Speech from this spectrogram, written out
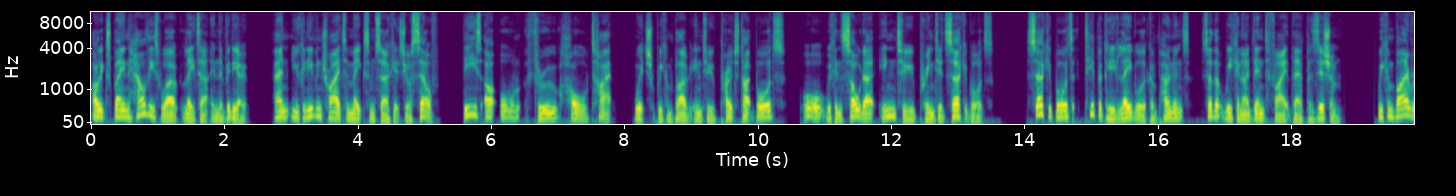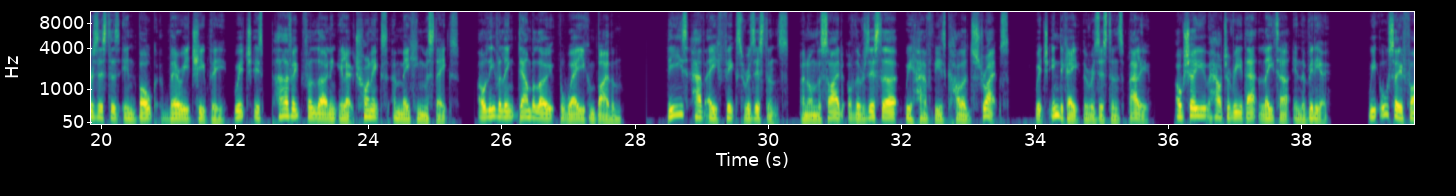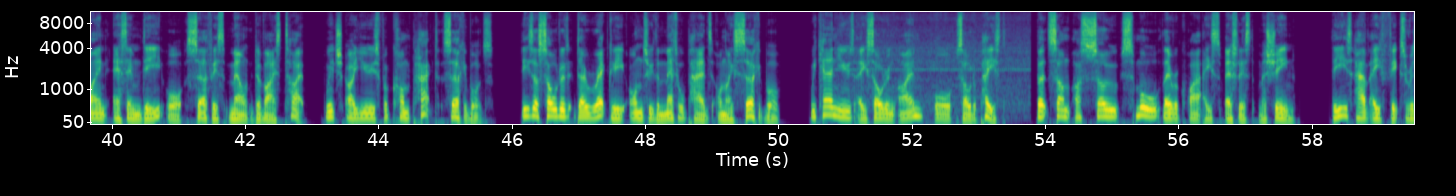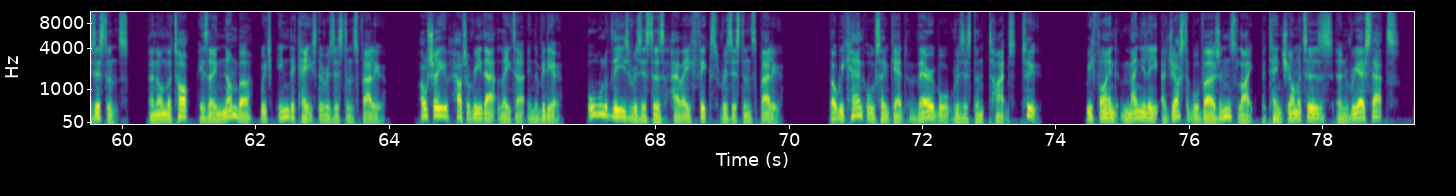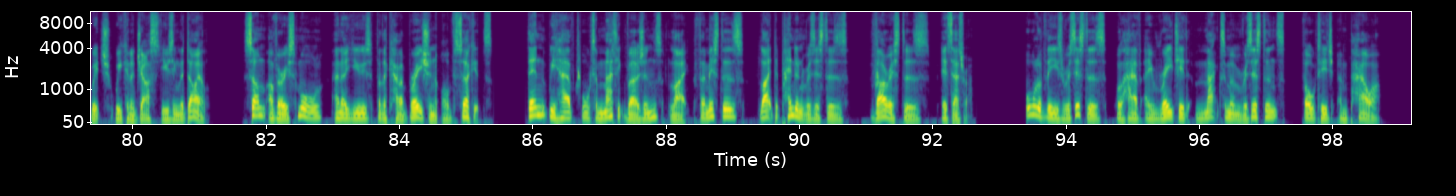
I'll explain how these work later in the video, and you can even try to make some circuits yourself. These are all through hole type, which we can plug into prototype boards, or we can solder into printed circuit boards. Circuit boards typically label the components so that we can identify their position. We can buy resistors in bulk very cheaply, which is perfect for learning electronics and making mistakes. I'll leave a link down below for where you can buy them. These have a fixed resistance, and on the side of the resistor we have these colored stripes, which indicate the resistance value. I'll show you how to read that later in the video. We also find SMD or surface mount device type, which are used for compact circuit boards. These are soldered directly onto the metal pads on a circuit board. We can use a soldering iron or solder paste, but some are so small they require a specialist machine. These have a fixed resistance, and on the top is a number which indicates the resistance value. I'll show you how to read that later in the video. All of these resistors have a fixed resistance value, but we can also get variable resistant types too. We find manually adjustable versions like potentiometers and rheostats, which we can adjust using the dial. Some are very small and are used for the calibration of circuits. Then we have automatic versions like thermistors, light-dependent resistors, varistors, etc. All of these resistors will have a rated maximum resistance, voltage and power.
